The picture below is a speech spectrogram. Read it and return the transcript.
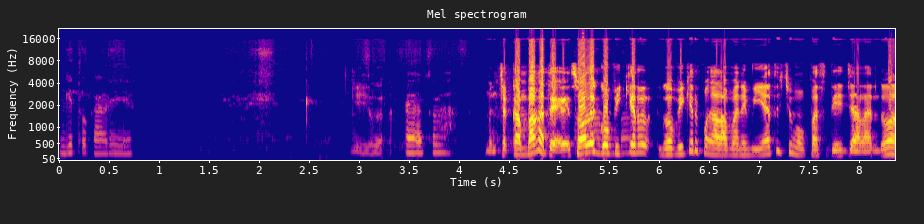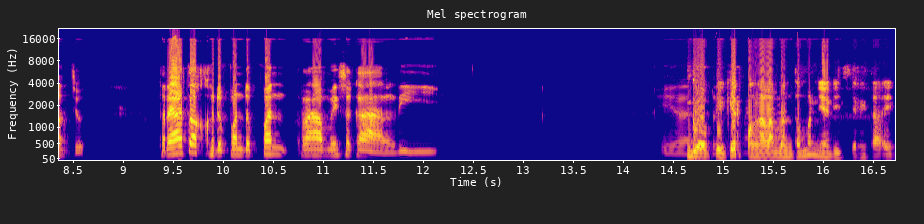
gitu kali ya. gila. Eh, itulah. Mencekam banget ya. Soalnya gue pikir gue pikir pengalaman Mia tuh cuma pas dia jalan doang, cu. Ternyata ke depan-depan ramai sekali. Iya. Gua pikir pengalaman temennya diceritain.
